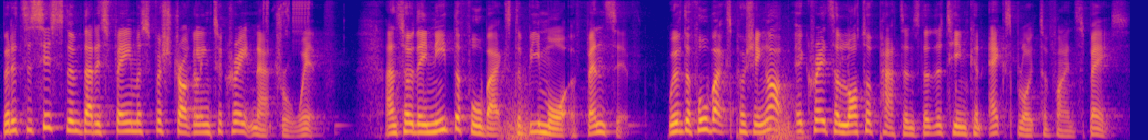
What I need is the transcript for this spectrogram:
but it's a system that is famous for struggling to create natural width. And so they need the fullbacks to be more offensive. With the fullbacks pushing up, it creates a lot of patterns that the team can exploit to find space.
